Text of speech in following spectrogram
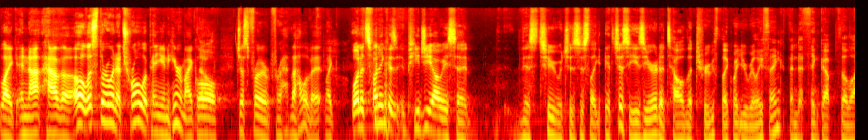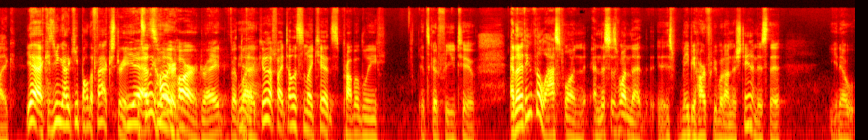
like and not have a oh let's throw in a troll opinion here, Michael, just for for the hell of it. Like Well, it's funny because PG always said this too, which is just like it's just easier to tell the truth, like what you really think, than to think up the like. yeah, because you got to keep all the facts straight. Yeah, it's really hard. hard, right? But Yeah. like, yeah, if I tell this to my kids, probably it's good for you too. And then I think the last one, and this is one that is maybe hard for people to understand, is that you know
